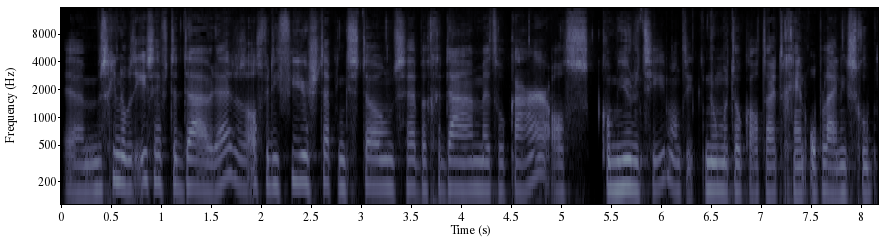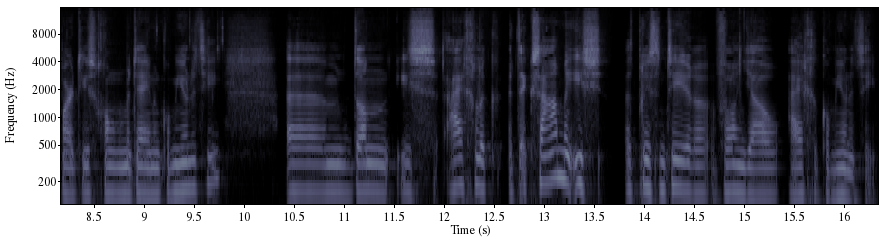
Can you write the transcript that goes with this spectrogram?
Uh, misschien om het eerst even te duiden. Hè. Dus als we die vier stepping stones hebben gedaan met elkaar als community, want ik noem het ook altijd geen opleidingsgroep, maar het is gewoon meteen een community. Um, dan is eigenlijk het examen is het presenteren van jouw eigen community.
